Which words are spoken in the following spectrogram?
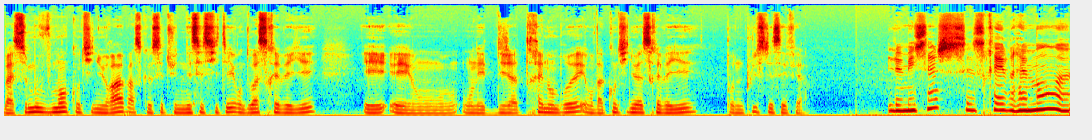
bah, ce mouvement continuera parce que c'est une nécessité. On doit se réveiller. Et, on, est déjà très nombreux et on va continuer à se réveiller pour ne plus se laisser faire le message, ce serait vraiment euh,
